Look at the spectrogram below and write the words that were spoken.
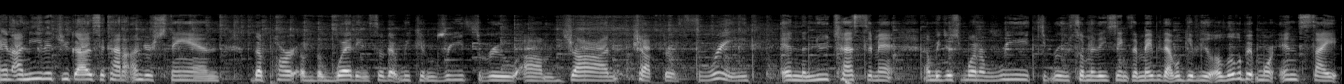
and I needed you guys to kind of understand the part of the wedding so that we can read through um, John chapter 3 in the New Testament. And we just want to read through some of these things, and maybe that will give you a little bit more insight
